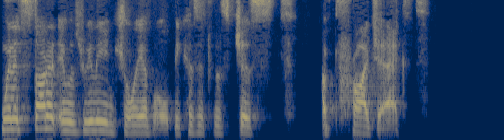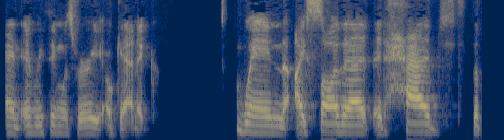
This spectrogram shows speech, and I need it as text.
when it started, it was really enjoyable because it was just a project and everything was very organic. When I saw that it had the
